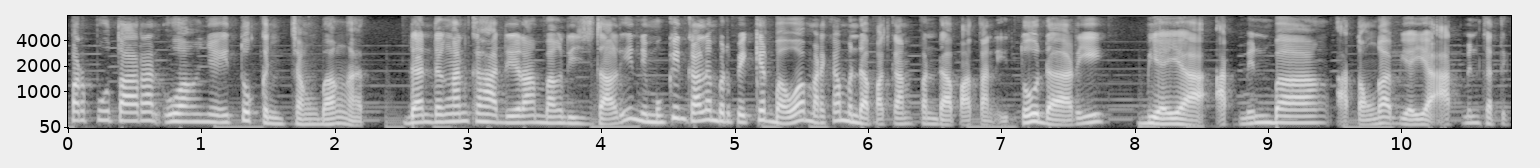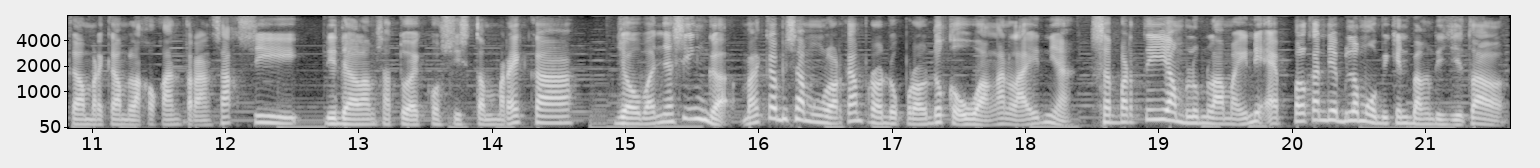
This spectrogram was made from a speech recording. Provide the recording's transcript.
perputaran uangnya itu kencang banget. Dan dengan kehadiran bank digital ini mungkin kalian berpikir bahwa mereka mendapatkan pendapatan itu dari biaya admin bank atau enggak biaya admin ketika mereka melakukan transaksi di dalam satu ekosistem mereka. Jawabannya sih enggak. Mereka bisa mengeluarkan produk-produk keuangan lainnya. Seperti yang belum lama ini Apple kan dia bilang mau bikin bank digital.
